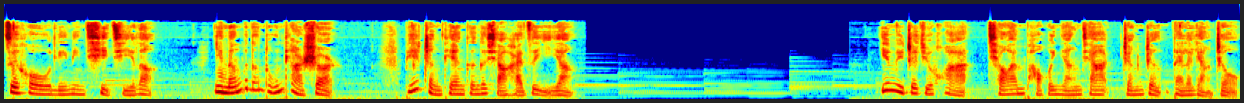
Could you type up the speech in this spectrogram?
最后琳琳气急了。你能不能懂点事儿？别整天跟个小孩子一样。因为这句话，乔安跑回娘家，整整待了两周。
